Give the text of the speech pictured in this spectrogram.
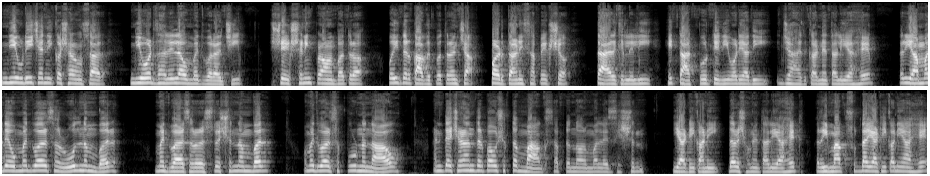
निवडीच्या निकषानुसार निवड झालेल्या उमेदवारांची शैक्षणिक प्रमाणपत्र व इतर कागदपत्रांच्या पडताळणी सापेक्ष तयार केलेली ही तात्पुरती निवड यादी जाहीर करण्यात आली आहे. तर यामध्ये उमेदवाराचा रोल नंबर उमेदवाराचा रजिस्ट्रेशन नंबर उमेदवाराचं पूर्ण नाव आणि त्याच्यानंतर पाहू शकता मार्क्स आफ्टर नॉर्मलायझेशन या ठिकाणी दर्शवण्यात आली आहेत. रिमार्क्ससुद्धा या ठिकाणी आहे.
